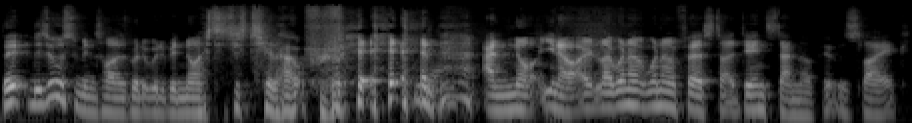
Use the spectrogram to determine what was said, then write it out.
There- There's also been times when it would have been nice to just chill out for a bit and, and not, you know, I, like when I when I first started doing stand up, it was like,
